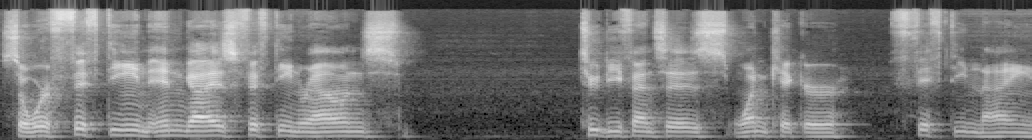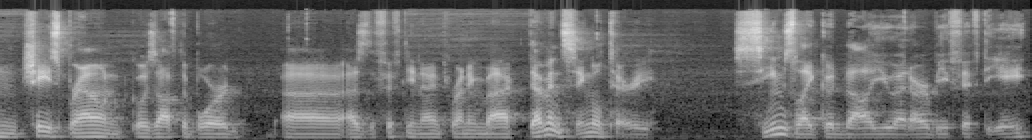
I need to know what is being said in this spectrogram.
So we're 15 in, guys. 15 rounds. Two defenses, one kicker. 59. Chase Brown goes off the board uh, as the 59th running back. Devin Singletary seems like good value at RB 58.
